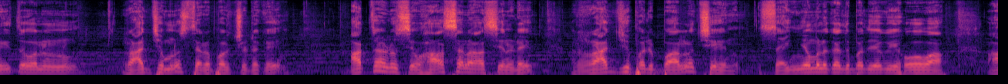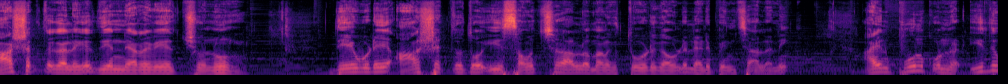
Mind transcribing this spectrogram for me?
నీతి వలన రాజ్యమును స్థిరపరచుటకై అతడు సింహాసనాసీనుడై రాజ్య పరిపాలన చేయను. సైన్యములకు అధిపతి యహోవా ఆసక్తి కలిగి దీన్ని నెరవేర్చును. దేవుడే ఆసక్తితో ఈ సంవత్సరాల్లో మనకు తోడుగా ఉండి నడిపించాలని ఆయన పూనుకున్నాడు. ఇది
